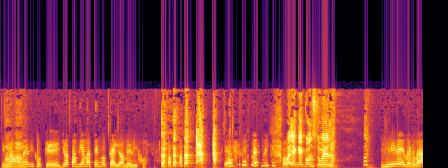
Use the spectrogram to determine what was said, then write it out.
Y no, me dijo que yo también la tengo caída, me dijo. Así me dijo. Vaya que consuelo. Mire, ¿verdad?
